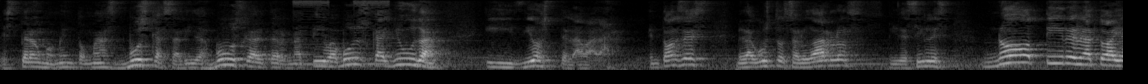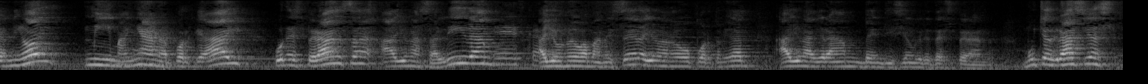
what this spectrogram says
espera un momento más, busca salidas, busca alternativa, busca ayuda y Dios te la va a dar. Entonces, me da gusto saludarlos y decirles, no tires la toalla, ni hoy ni mañana, porque hay una esperanza, hay una salida, hay un nuevo amanecer, hay una nueva oportunidad, hay una gran bendición que te está esperando. Muchas gracias,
